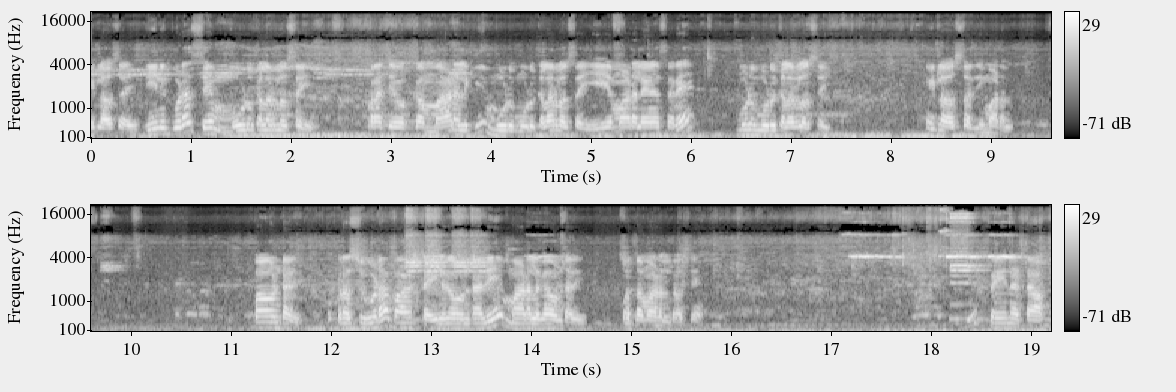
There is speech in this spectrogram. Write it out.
ఇట్లా వస్తాయి. దీనికి కూడా సేమ్ మూడు కలర్లు వస్తాయి. ప్రతి ఒక్క మోడల్కి మూడు మూడు కలర్లు వస్తాయి. ఏ మోడల్ అయినా సరే మూడు మూడు కలర్లు వస్తాయి. ఇట్లా వస్తుంది ఈ మోడల్. బాగుంటుంది. డ్రెస్ కూడా బాగా స్టైల్గా ఉంటుంది మోడల్గా ఉంటుంది. కొత్త మోడల్ డ్రెస్సే. ఇది పైన టాప్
